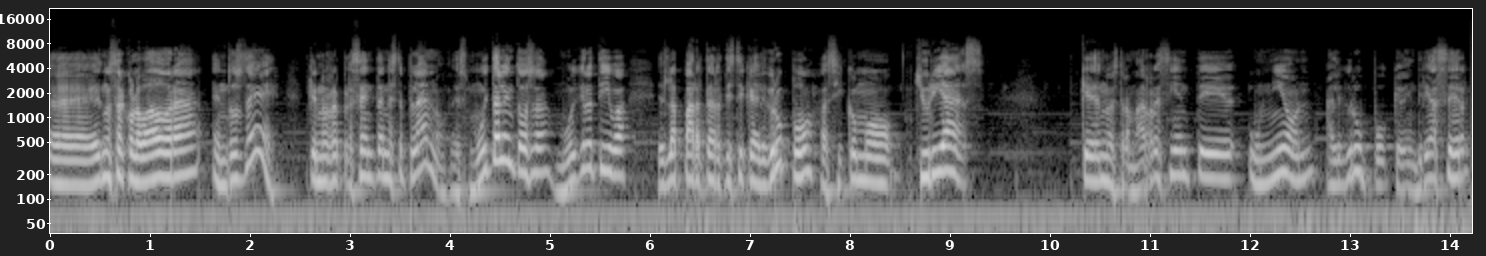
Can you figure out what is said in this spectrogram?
eh, es nuestra colaboradora en 2D, que nos representa en este plano. Es muy talentosa, muy creativa, es la parte artística del grupo, así como Curious, que es nuestra más reciente unión al grupo, que vendría a ser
